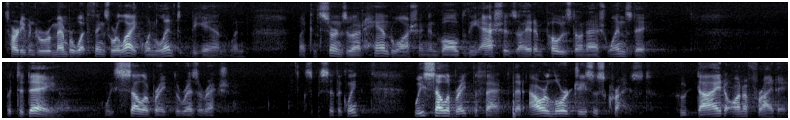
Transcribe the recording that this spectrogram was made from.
It's hard even to remember what things were like when Lent began, when my concerns about hand washing involved the ashes I had imposed on Ash Wednesday. But today, we celebrate the resurrection. Specifically, we celebrate the fact that our Lord Jesus Christ, who died on a Friday,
